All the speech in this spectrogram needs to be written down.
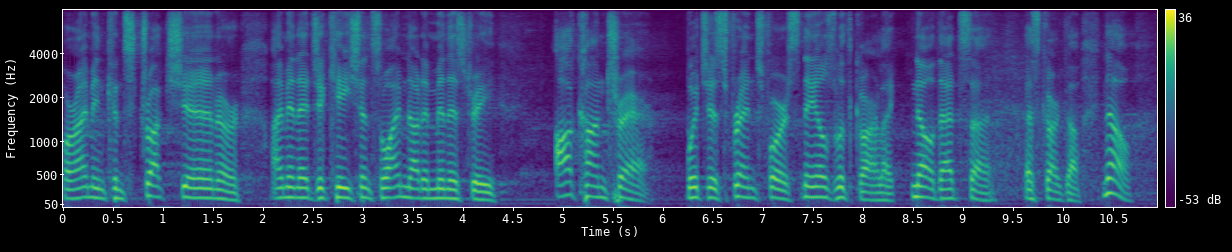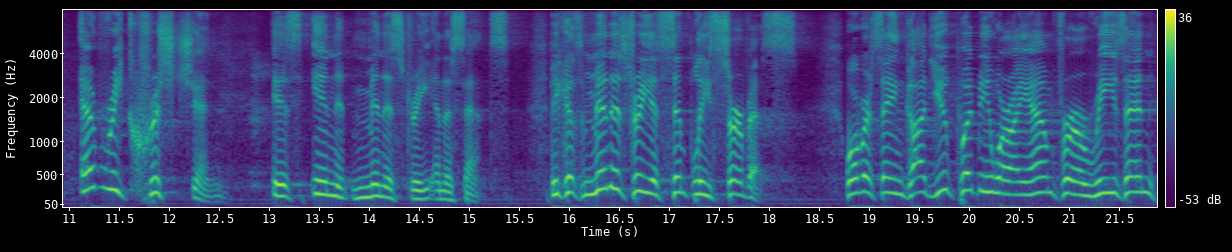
or I'm in construction or I'm in education, so I'm not in ministry. Au contraire, which is French for snails with garlic. No, that's uh, escargot. No, every Christian is in ministry in a sense because ministry is simply service. Where we're saying, God, you put me where I am for a reason,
